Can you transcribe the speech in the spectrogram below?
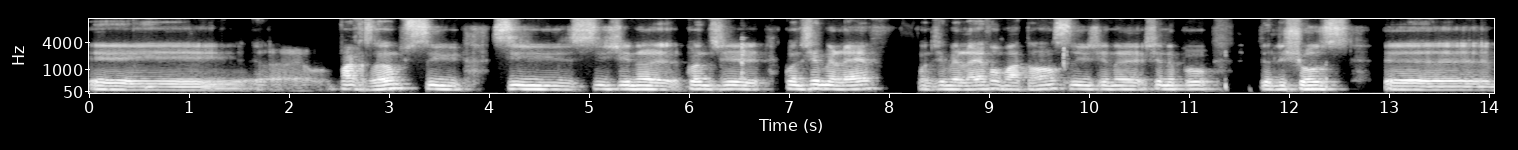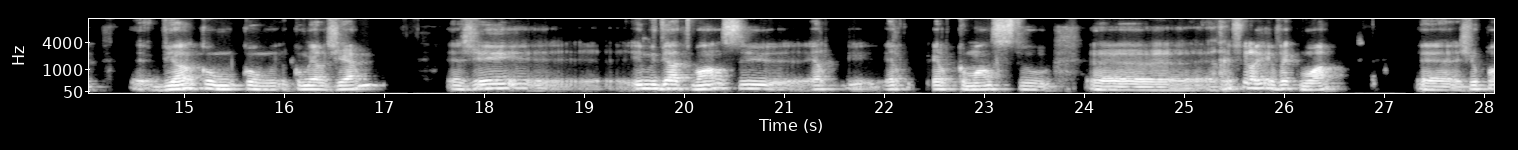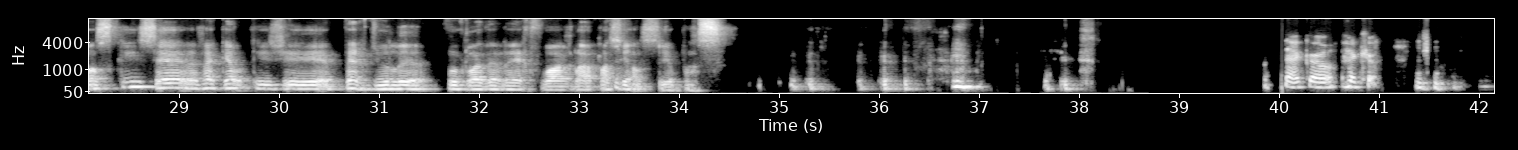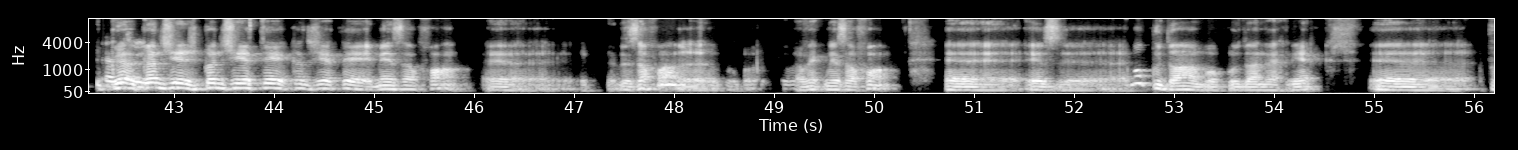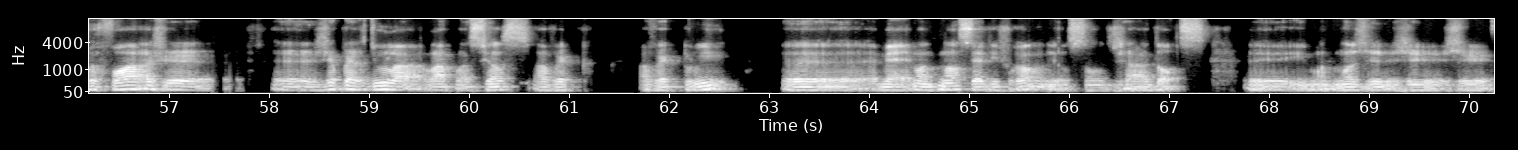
Et euh, par exemple, si, si, si je ne, quand je, quand je me lève, quand je me lève au matin, si je ne, je ne peux les choses euh, bien comme, comme, comme elles elle commence à euh, réfléchir avec moi, euh, je pense que c'est avec elle que j'ai perdu le, pour la dernière la patience, je pense. D'accord, d'accord. Quand, quand j'étais, quand j'étais mes enfants, euh, les enfants, euh, avec mes enfants, euh, euh beaucoup d'années, beaucoup dernière, euh, parfois j'ai, j'ai perdu la, la patience avec, avec lui. mais maintenant c'est différent, ils sont déjà adultes. Et maintenant, j'ai et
